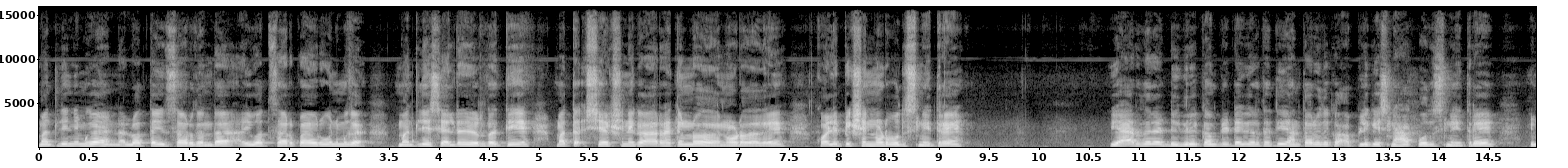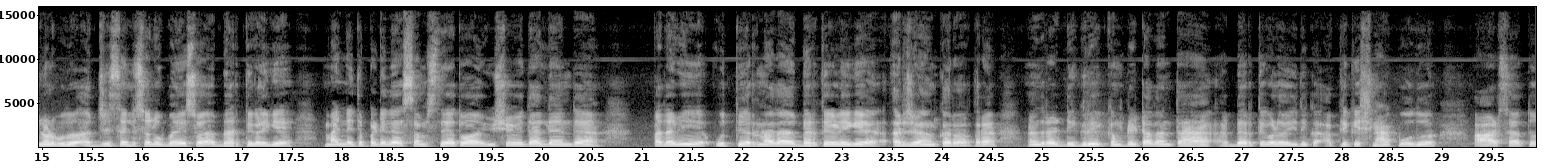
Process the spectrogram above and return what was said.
ಮಂತ್ಲಿ ನಿಮ್ಗೆ ನಲ್ವತ್ತೈದು ಸಾವಿರದಿಂದ ಐವತ್ತು ಸಾವಿರ ರೂಪಾಯಿವರೆಗೂ ನಿಮ್ಗೆ ಮಂತ್ಲಿ ಸ್ಯಾಲ್ರಿ ಇರ್ತೈತಿ. ಮತ್ತು ಶೈಕ್ಷಣಿಕ ಅರ್ಹತೆ ನೋಡೋ ನೋಡೋದಾದರೆ ಕ್ವಾಲಿಫಿಕೇಷನ್ ನೋಡ್ಬೋದು ಸ್ನೇಹಿತರೆ. ಯಾರ್ದಾರ ಡಿಗ್ರಿ ಕಂಪ್ಲೀಟ್ ಆಗಿರ್ತೈತಿ ಅಂಥವ್ರು ಇದಕ್ಕೆ ಅಪ್ಲಿಕೇಶನ್ ಹಾಕ್ಬೋದು ಸ್ನೇಹಿತರೆ. ಇಲ್ಲಿ ನೋಡ್ಬೋದು, ಅರ್ಜಿ ಸಲ್ಲಿಸಲು ಬಯಸುವ ಅಭ್ಯರ್ಥಿಗಳಿಗೆ ಮಾನ್ಯತೆ ಪಡೆದ ಸಂಸ್ಥೆ ಅಥವಾ ವಿಶ್ವವಿದ್ಯಾಲಯದಿಂದ ಪದವಿ ಉತ್ತೀರ್ಣದ ಅಭ್ಯರ್ಥಿಗಳಿಗೆ ಅರ್ಜಿ ಕರೆದಿರ್ತಾರೆ ಅಂದರೆ ಡಿಗ್ರಿ ಕಂಪ್ಲೀಟ್ ಆದಂತಹ ಅಭ್ಯರ್ಥಿಗಳು ಇದಕ್ಕೆ ಅಪ್ಲಿಕೇಶನ್ ಹಾಕ್ಬೋದು. ಆರ್ಟ್ಸ್ ಆಯ್ತು,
